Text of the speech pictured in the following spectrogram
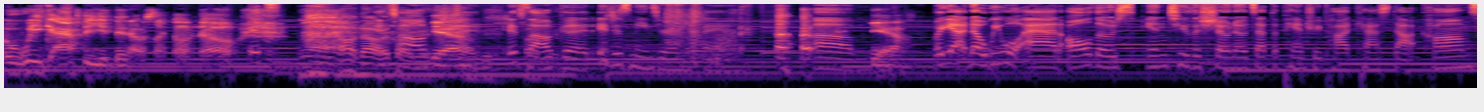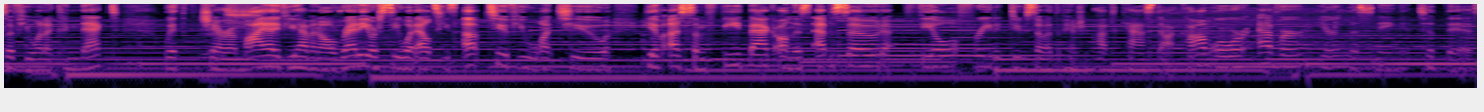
a week after you did, I was like, oh no. It's, oh no, it's, it's all, good. good. Yeah. It's, it's all good. good. It just means you're in the fan. Um, yeah. But yeah, no, we will add all those into the show notes at thepantrypodcast.com. So if you want to connect with Jeremiah, if you haven't already, or see what else he's up to, if you want to give us some feedback on this episode, feel free to do so at thepantrypodcast.com or wherever you're listening to this.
